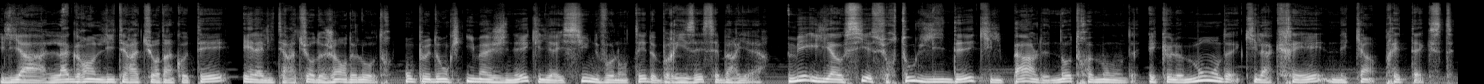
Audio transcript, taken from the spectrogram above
Il y a la grande littérature d'un côté et la littérature de genre de l'autre. On peut donc imaginer qu'il y a ici une volonté de briser ces barrières. Mais il y a aussi et surtout l'idée qu'il parle de notre monde et que le monde qu'il a créé n'est qu'un prétexte.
